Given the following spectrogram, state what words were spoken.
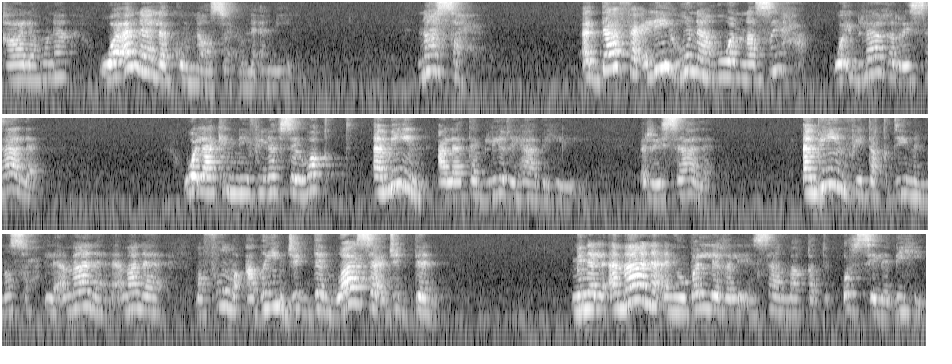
قال هنا وأنا لكم ناصح أمين. ناصح. الدافع لي هنا هو النصيحة وإبلاغ الرسالة. ولكني في نفس الوقت أمين على تبليغ هذه الرسالة. أمين في تقديم النصح. الأمانة الأمانة مفهوم عظيم جدا واسع جدا. من الأمانة أن يبلغ الإنسان ما قد أرسل به.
